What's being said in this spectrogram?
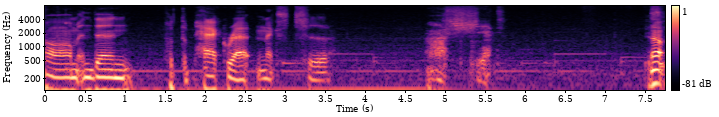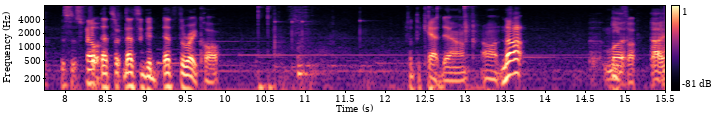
Um, and then put the pack rat next to. Oh shit. This, No. is, this is Nope, that's a, that's a good. That's the right call. Put the cat down. Uh, no. My, fuck. I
